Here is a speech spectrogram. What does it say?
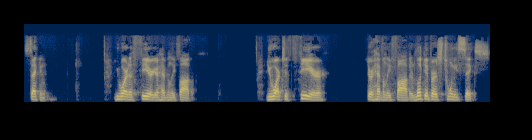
Second, you are to fear your heavenly father. You are to fear your heavenly father. Look at verse 26.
